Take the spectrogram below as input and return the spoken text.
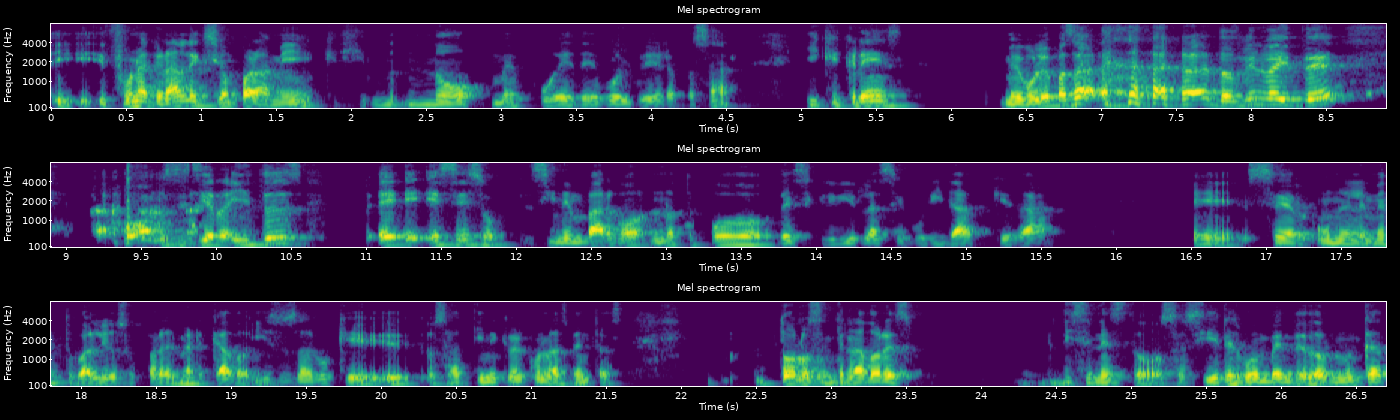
Y fue una gran lección para mí que dije, no me puede volver a pasar. ¿Y qué crees? Me volvió a pasar. 2020, ¡pum! se cierra. Y entonces e, e, es eso. Sin embargo, no te puedo describir la seguridad que da eh, ser un elemento valioso para el mercado. Y eso es algo que, o sea, tiene que ver con las ventas. Todos los entrenadores dicen esto. O sea, si eres buen vendedor, nunca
